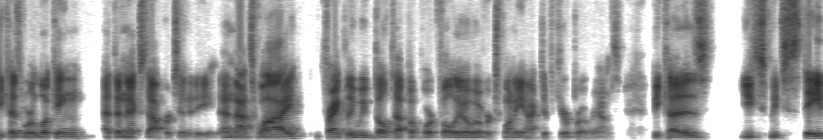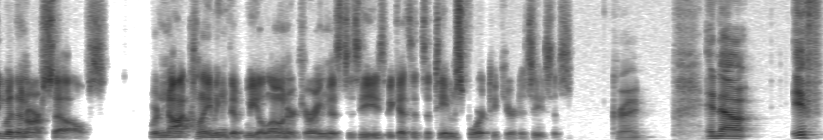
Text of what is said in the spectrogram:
because we're looking at the next opportunity. And that's why, frankly, we've built up a portfolio of over 20 active cure programs because you, we've stayed within ourselves. We're not claiming that we alone are curing this disease because it's a team sport to cure diseases. Great. And now, if,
